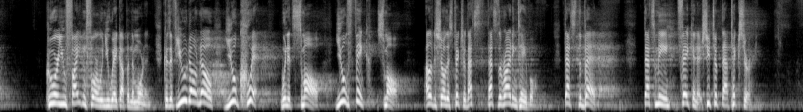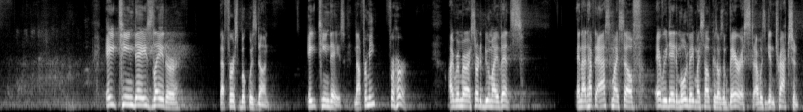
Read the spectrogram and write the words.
Who are you fighting for when you wake up in the morning? Because if you don't know, you'll quit when it's small you'll think small. I love to show this picture. That's, that's the writing table, that's the bed. That's me faking it. She took that picture. 18 days later, that first book was done. 18 days. Not for me, for her. I remember I started doing my events, and I'd have to ask myself every day to motivate myself because I was embarrassed. I wasn't getting traction.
